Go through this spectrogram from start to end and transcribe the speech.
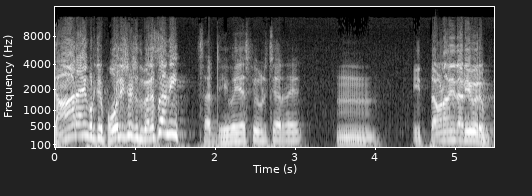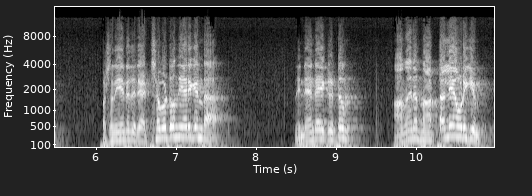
ചാരായം കുടിച്ചു പോലീസ് സ്റ്റേഷൻ വിലസാ നീ. സാർ ഡിവൈഎസ്പി വിളിച്ചു. ഇത്തവണ നീ തടി വരും പക്ഷെ നീ എന്റെ രക്ഷപ്പെട്ടു വിചാരിക്കണ്ട. നിന്നെ എന്റെ കിട്ടും. അന്ന് എന്റെ നട്ടല്ലേ ഓടിക്കും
